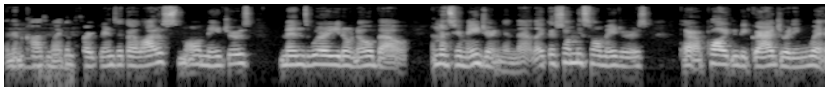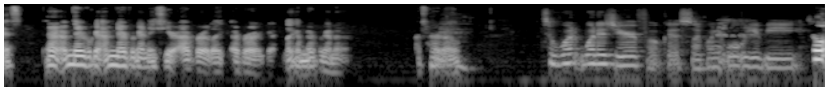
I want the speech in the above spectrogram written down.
and then cosmetic and fragrance. Like there are a lot of small majors, menswear you don't know about unless you're majoring in that. Like there's so many small majors that I'm probably gonna be graduating with. That I'm never gonna I'm never gonna hear ever like ever again. Like I'm never gonna I've heard of. So what what is your focus? Like when what will you be? So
